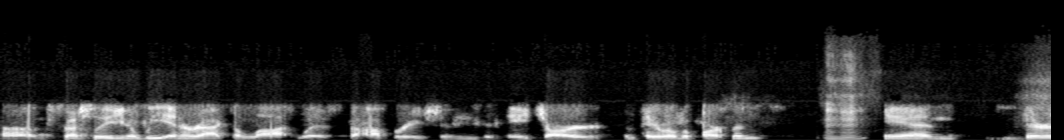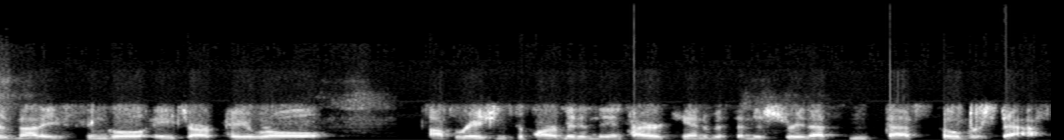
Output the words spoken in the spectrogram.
um, especially, you know, we interact a lot with the operations and HR and payroll departments. Mm-hmm. And there is not a single HR payroll operations department in the entire cannabis industry that's that's overstaffed.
